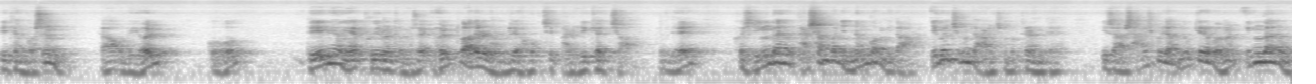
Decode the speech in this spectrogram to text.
된 것은 야곱이 열그 네 명의 부인을 통해서 열두 아들을 낳으면서 야곱 지파를 일으켰죠. 근데 그것이 인간으로 다시 한 번 있는 겁니다. 이걸 지금도 알지 못하는데 이사 49장 6절에 보면 인간으로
